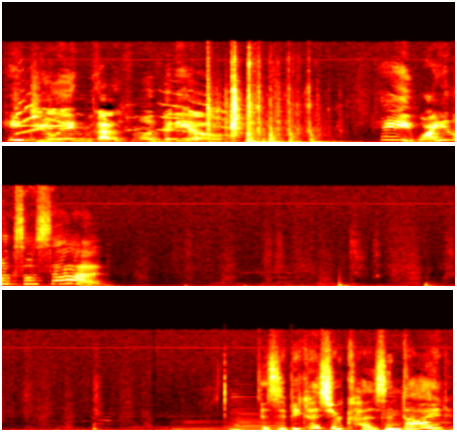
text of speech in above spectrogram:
Hey, Julian, we got it from a video. Hey, why do you look so sad? Is it because your cousin died?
